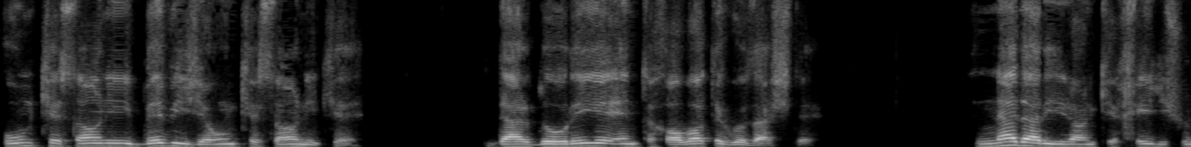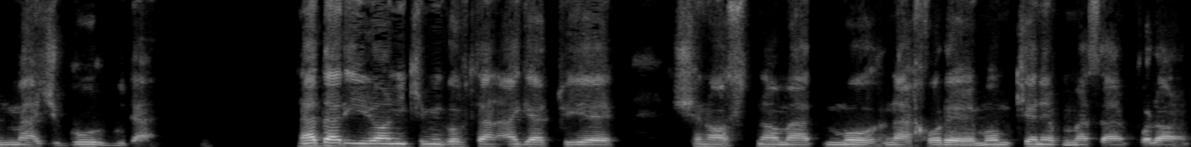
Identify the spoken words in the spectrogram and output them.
اون کسانی بویژه اون کسانی که در دوره انتخابات گذشته. نه در ایران که خیلیشون مجبور بودن. نه در ایرانی که می‌گفتن اگر توی شناسنامت مهر نخوره ممکنه مثلا فلان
